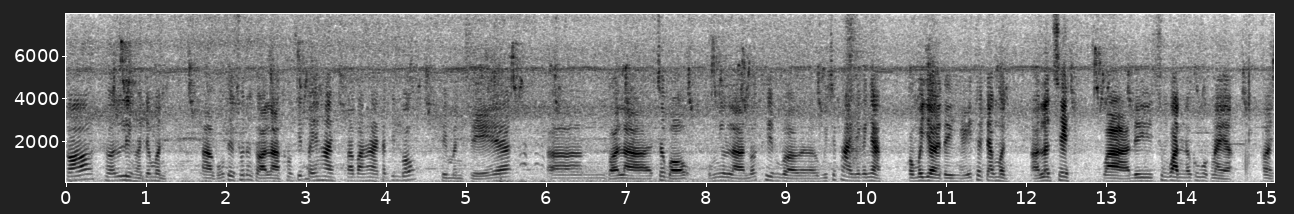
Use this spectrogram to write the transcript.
có thể liên hệ cho mình. À, cũng theo số điện thoại là 0972 332 894 thì mình sẽ à, gọi là sơ bộ cũng như là nói thêm về quý xếp hai nha cả nhà. Còn bây giờ thì hãy theo chân mình à, lên xe và đi xung quanh ở khu vực này ạ. À. rồi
